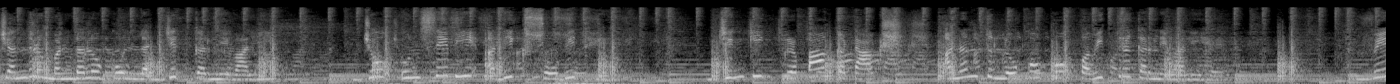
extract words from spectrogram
चंद्र मंडलों को लज्जित करने वाली, जो उनसे भी अधिक शोभित है, जिनकी कृपा कटाक्ष अनंत लोकों को पवित्र करने वाली है। वे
